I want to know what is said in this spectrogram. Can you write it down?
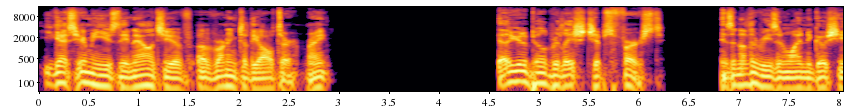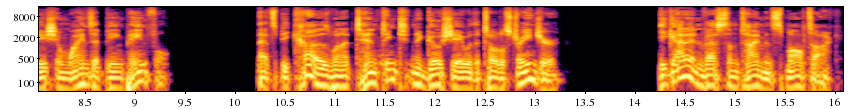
You guys hear me use the analogy of, of running to the altar, right? Failure to build relationships first is another reason why negotiation winds up being painful. That's because when attempting to negotiate with a total stranger, you got to invest some time in small talk.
